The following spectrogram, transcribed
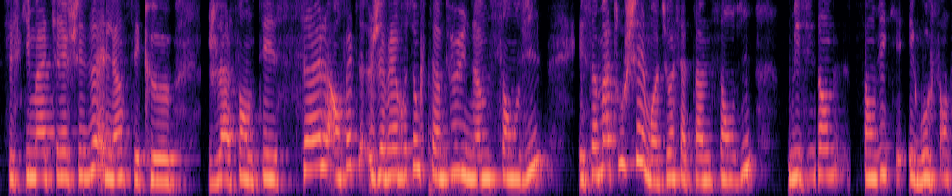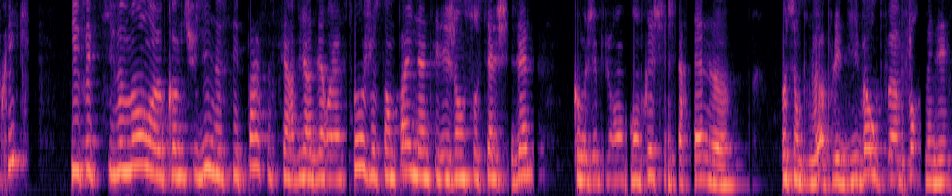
c'est ce qui m'a attiré chez elle, hein, c'est que je la sentais seule. En fait, j'avais l'impression que c'était un peu une âme sans vie. Et ça m'a touchée, moi, tu vois, cette âme sans vie. Mais c'est une âme sans vie qui est égocentrique, qui effectivement, euh, comme tu dis, ne sait pas se servir des relations. Je sens pas une intelligence sociale chez elle, comme j'ai pu rencontrer chez certaines, euh, si on peut appeler diva ou peu importe, mais des,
